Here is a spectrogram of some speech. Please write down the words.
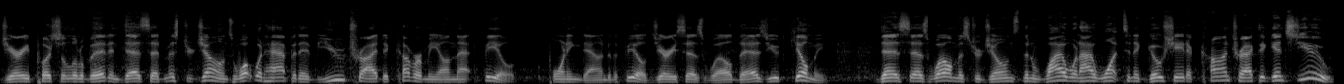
Jerry pushed a little bit, and Dez said, Mr. Jones, what would happen if you tried to cover me on that field? Pointing down to the field. Jerry says, Well, Dez, you'd kill me. Dez says, Well, Mr. Jones, then why would I want to negotiate a contract against you?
